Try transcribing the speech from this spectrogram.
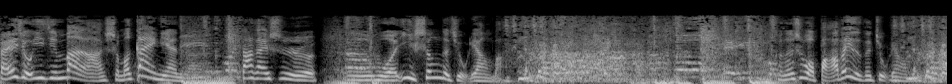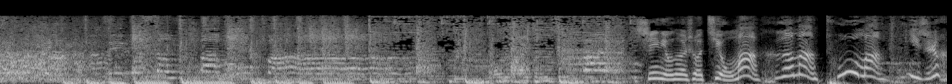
白酒一斤半啊，什么概念呢？大概是嗯，我一生的酒量吧，可能是我八辈子的酒量吧。金牛座说：“酒嘛，喝嘛，吐嘛，一直喝。”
